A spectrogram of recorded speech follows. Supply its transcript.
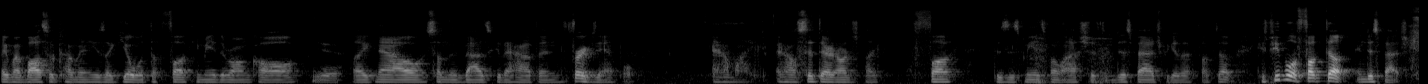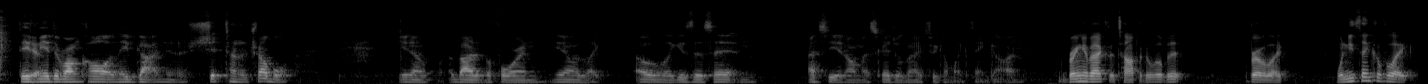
like my boss would come in, he's like, yo, what the fuck, you made the wrong call. Yeah. Like now something bad's gonna happen, for example. And I'm like, and I'll sit there and I'll just be like, fuck, does this mean it's my last shift in dispatch because I fucked up? Because people have fucked up in dispatch. They've Yeah. made the wrong call and they've gotten in a shit ton of trouble, you know, about it before. And you know, I was like, oh, like is this it? And I see it on my schedule the next week. I'm like, thank God. Bring it back to the topic a little bit, bro. Like, when you think of like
